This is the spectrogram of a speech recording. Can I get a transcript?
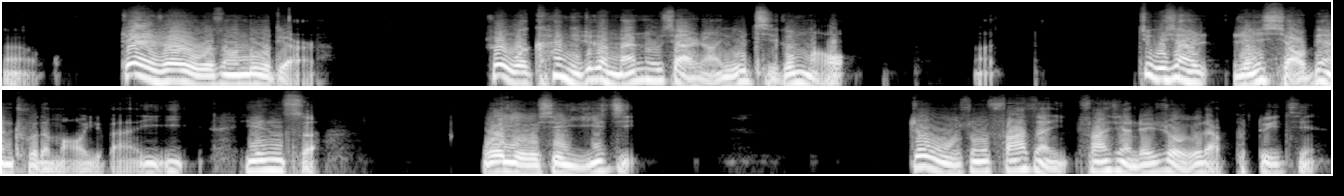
嗯，这时候武松露底儿了，说我看你这个馒头馅上有几根毛，啊，就像人小便出的毛一般，一一因此我有些疑忌。这武松发现发现这肉有点不对劲，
